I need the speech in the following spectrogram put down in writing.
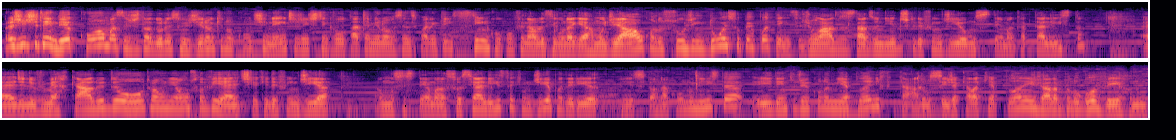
Para a gente entender como essas ditaduras surgiram aqui no continente, a gente tem que voltar até 1945, com o final da Segunda Guerra Mundial, quando surgem duas superpotências. De um lado, os Estados Unidos, que defendia um sistema capitalista é, de livre mercado, e do outro, a União Soviética, que defendia um sistema socialista que um dia poderia se tornar comunista e dentro de uma economia planificada, ou seja, aquela que é planejada pelo governo.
